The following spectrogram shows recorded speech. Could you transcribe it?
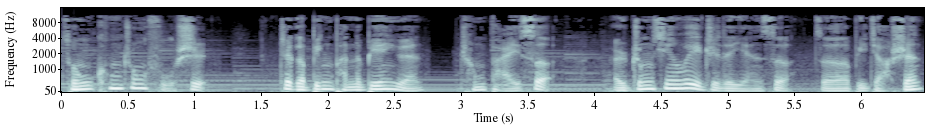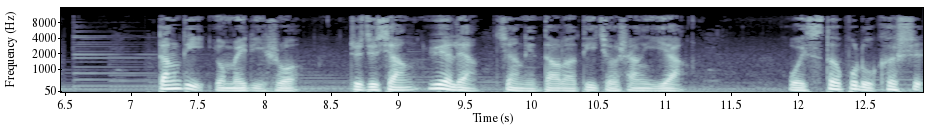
从空中俯视。这个冰盘的边缘呈白色，而中心位置的颜色则比较深。当地有媒体说，这就像月亮降临到了地球上一样。韦斯特布鲁克市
